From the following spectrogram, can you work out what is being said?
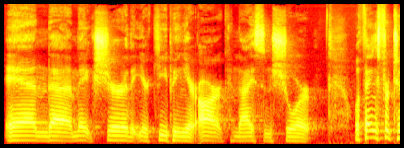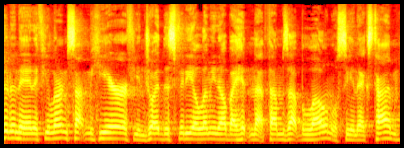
and uh, make sure that you're keeping your arc nice and short. Well, thanks for tuning in. If you learned something here, if you enjoyed this video, let me know by hitting that thumbs up below and we'll see you next time.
